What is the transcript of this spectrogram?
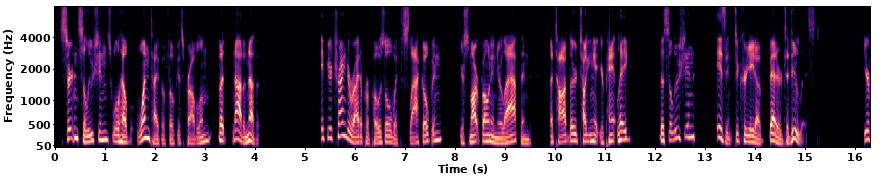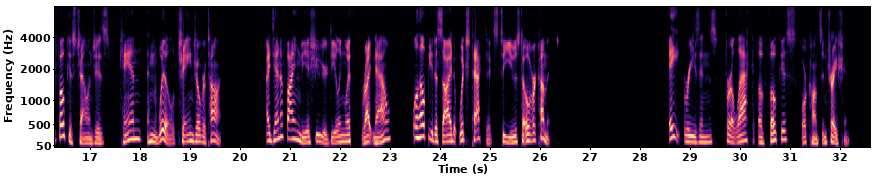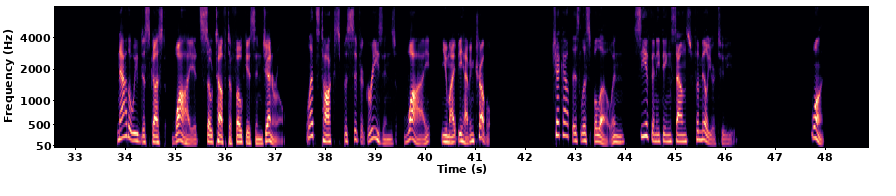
Certain solutions will help one type of focus problem, but not another. If you're trying to write a proposal with Slack open, your smartphone in your lap, and a toddler tugging at your pant leg, the solution isn't to create a better to do list. Your focus challenges can and will change over time. Identifying the issue you're dealing with right now will help you decide which tactics to use to overcome it. 8 reasons for a lack of focus or concentration. Now that we've discussed why it's so tough to focus in general, let's talk specific reasons why you might be having trouble. Check out this list below and see if anything sounds familiar to you. 1.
